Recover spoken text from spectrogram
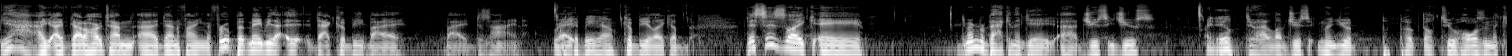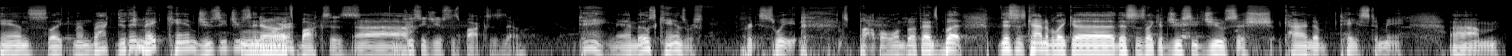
yeah, I, I've got a hard time uh, identifying the fruit, but maybe that uh, that could be by by design, right? could be, yeah. Could be like a. This is like a. Do you remember back in the day, uh, Juicy Juice? I do. Dude, I love Juicy. When you would poke the two holes in the cans, like remember back? Do they make canned Juicy Juice No, it's boxes. Ah. Juicy Juice is boxes now. Dang, man, those cans were pretty sweet. Just pop a hole in both ends. But this is kind of like a this is like a juicy juice-ish kind of taste to me, um,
